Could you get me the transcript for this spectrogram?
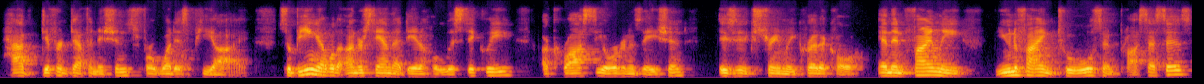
have different definitions for what is PI. So being able to understand that data holistically across the organization is extremely critical. And then finally, unifying tools and processes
